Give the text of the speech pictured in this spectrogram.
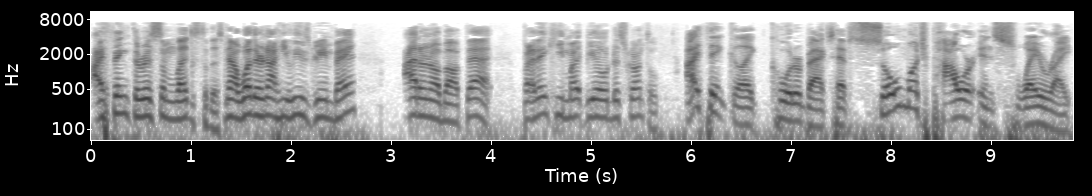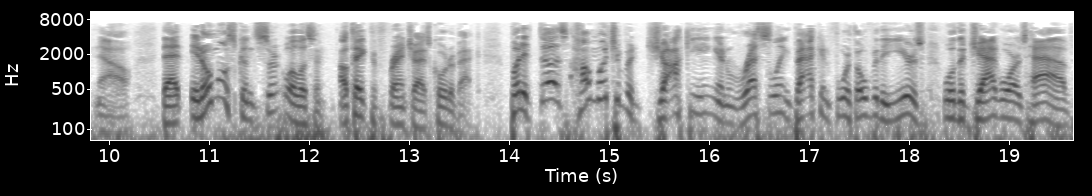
I think there is some legs to this. Now, whether or not he leaves Green Bay, I don't know about that. But I think he might be a little disgruntled. I think like quarterbacks have so much power and sway right now that it almost concern. Well, listen, I'll take the franchise quarterback, but it does. How much of a jockeying and wrestling back and forth over the years will the Jaguars have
